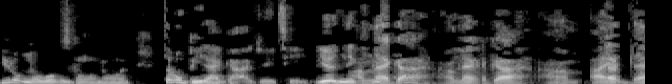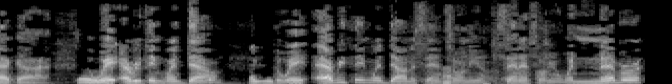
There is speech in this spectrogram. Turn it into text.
You don't know what was going on. Don't be that guy, JT. You're Nick. I'm that guy. I'm that guy. Um, I am that guy. The way everything went down, the way everything went down in San Antonio, San Antonio. Whenever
